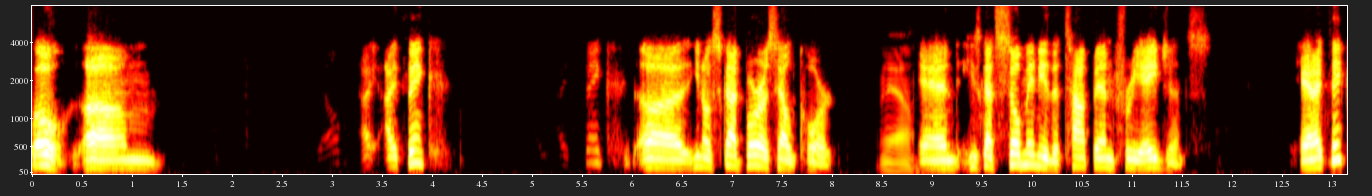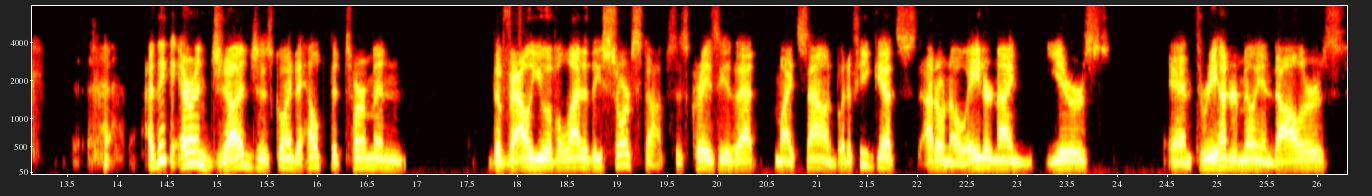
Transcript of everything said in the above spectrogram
Oh, um, I, I think, I think, uh, you know, Scott Boras held court, Yeah. and he's got so many of the top end free agents, and I think, I think Aaron Judge is going to help determine the value of a lot of these shortstops. As crazy as that might sound, but if he gets, I don't know, eight or nine years and three hundred million dollars,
